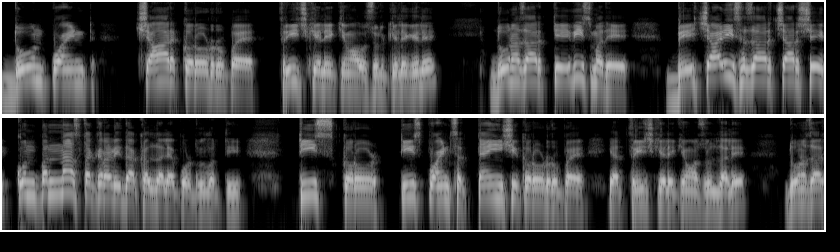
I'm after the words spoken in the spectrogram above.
दोन पॉईंट चार करोड रुपये फ्रीज केले किंवा वसूल केले गेले. दोन हजार तेवीसमध्ये बेचाळीस हजार चारशे एकोणपन्नास तक्रारी दाखल झाल्या पोर्टलवरती. तीस करोड तीस पॉईंट सत्याऐंशी करोड रुपये यात फ्रीज केले किंवा वसूल झाले. दोन हजार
